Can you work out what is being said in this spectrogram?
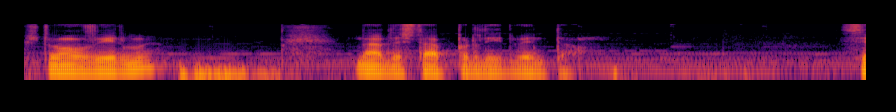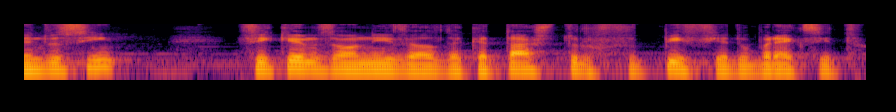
Estão a ouvir-me? Nada está perdido então. Sendo assim, fiquemos ao nível da catástrofe pífia do Brexit.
